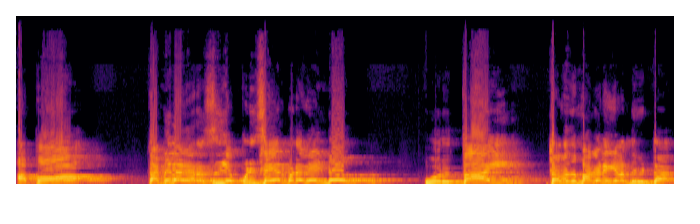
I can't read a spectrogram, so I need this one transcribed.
அப்போ தமிழக அரசு எப்படி செயல்பட வேண்டும்? ஒரு தாய் தனது மகனை இழந்து விட்டார்.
